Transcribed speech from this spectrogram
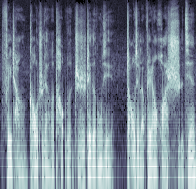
非常高质量的讨论。只是这个东西找起来非常花时间。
